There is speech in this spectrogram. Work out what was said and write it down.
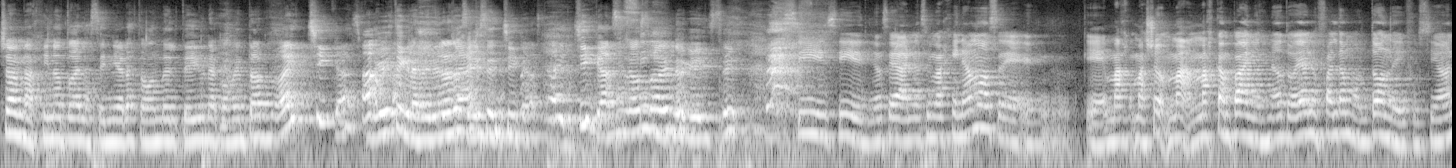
Yo me imagino todas las señoras tomando el té y una comentando, ¡ay chicas! Porque viste que las veteranas se dicen chicas, ¡ay chicas! No Sí. saben lo que hice. Sí, sí, o sea, nos imaginamos eh, que más, mayor- más, más campañas, ¿no? Todavía nos falta un montón de difusión.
